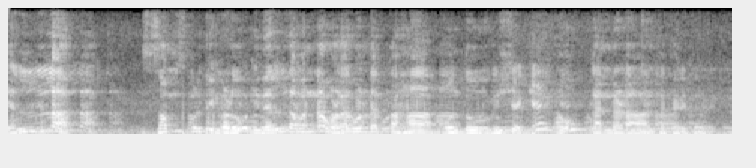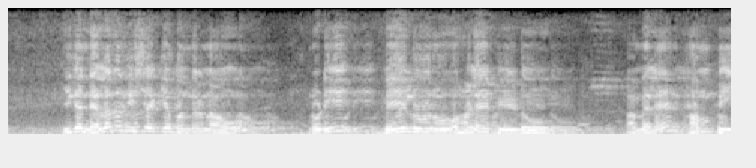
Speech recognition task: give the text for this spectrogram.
ಎಲ್ಲ ಸಂಸ್ಕೃತಿಗಳು, ಇದೆಲ್ಲವನ್ನ ಒಳಗೊಂಡಂತಹ ಒಂದು ವಿಷಯಕ್ಕೆ ನಾವು ಕನ್ನಡ ಅಂತ ಕರಿತೇವೆ. ಈಗ ನೆಲದ ವಿಷಯಕ್ಕೆ ಬಂದ್ರೆ ನಾವು ನೋಡಿ ಬೇಲೂರು, ಹಳೇಬೀಡು, ಆಮೇಲೆ ಹಂಪಿ,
